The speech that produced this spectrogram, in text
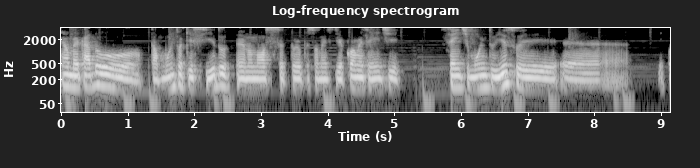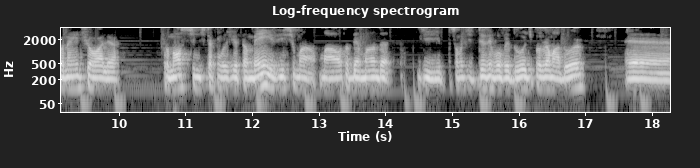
É, o mercado está muito aquecido é, no nosso setor, principalmente de e-commerce, a gente sente muito isso e, é, e quando a gente olha para o nosso time de tecnologia também, existe uma, uma alta demanda de, principalmente de desenvolvedor, de programador. É,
